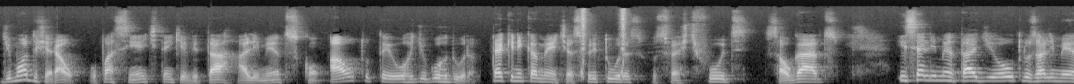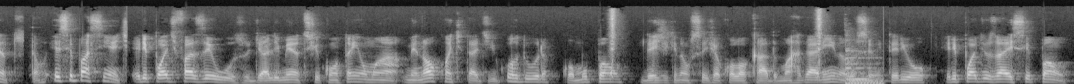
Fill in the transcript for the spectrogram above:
De modo geral, o paciente tem que evitar alimentos com alto teor de gordura. Tecnicamente, as frituras, os fast foods, salgados e se alimentar de outros alimentos. Então, esse paciente ele pode fazer uso de alimentos que contenham uma menor quantidade de gordura, como pão, desde que não seja colocado margarina no seu interior. Ele pode usar esse pão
